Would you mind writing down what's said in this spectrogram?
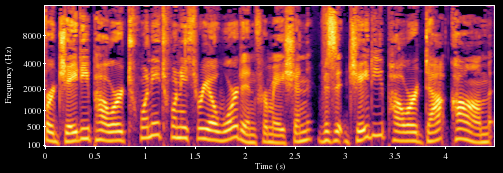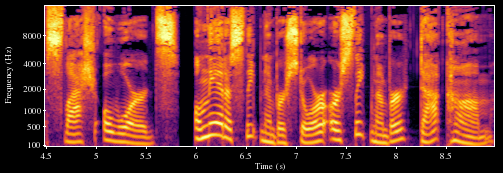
For JD Power 2023 award information, visit jdpower.com/awards. Only at a Sleep Number store or sleepnumber.com.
